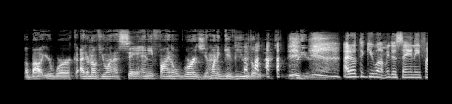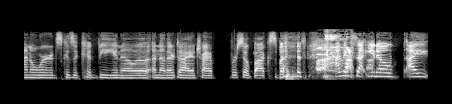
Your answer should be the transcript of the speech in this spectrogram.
about your work. I don't know if you want to say any final words. I want to give you the last word here. I don't think you want me to say any final words because it could be, you know, another diatribe for soapbox, but I'm excited. You know, I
